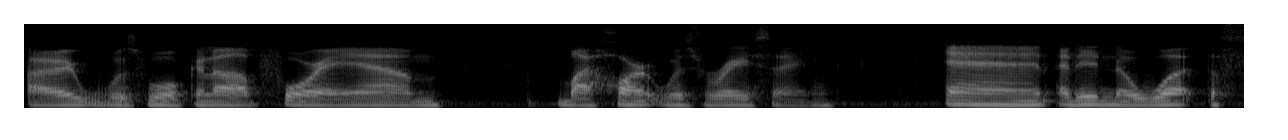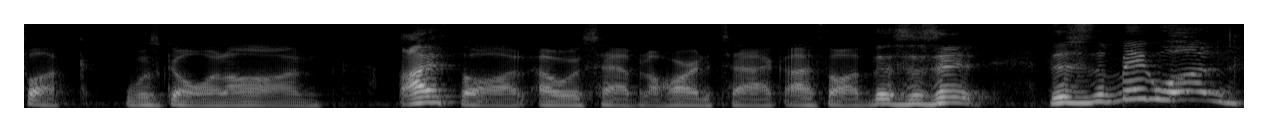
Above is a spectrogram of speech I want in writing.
I was woken up 4 a.m. My heart was racing, and I didn't know what the fuck was going on. I thought I was having a heart attack. I thought this is it. This is the big one,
